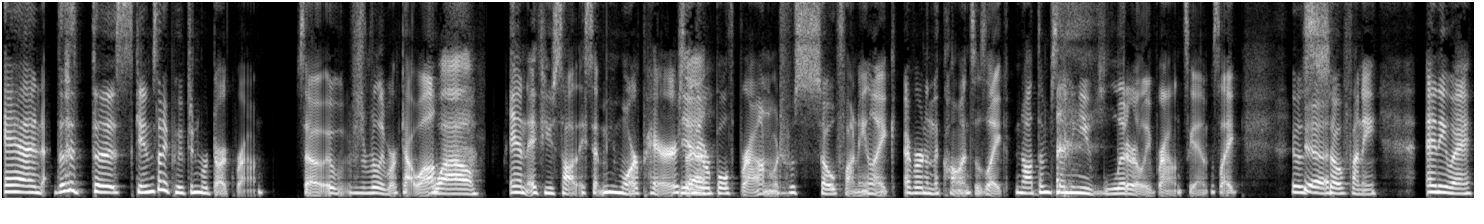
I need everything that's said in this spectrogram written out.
And the the skims that I pooped in were dark brown. So it was really worked out well. Wow. And if you saw, they sent me more pairs and they were both brown, which was so funny. Like everyone in the comments was like, not them sending you literally brown skims. Like it was Yeah. so funny. Anyway,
